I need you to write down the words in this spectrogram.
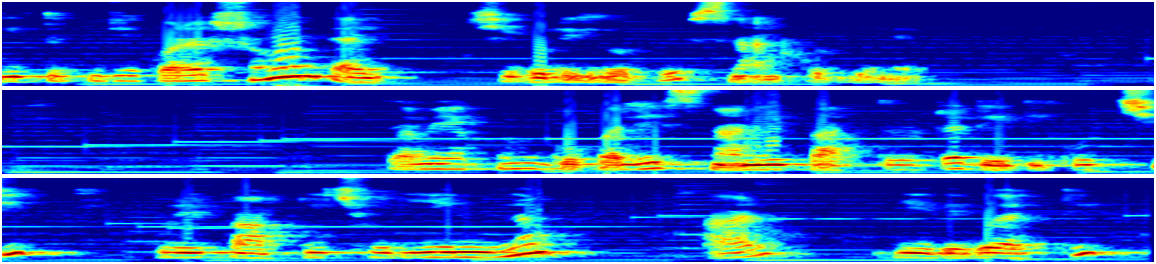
নিত্য পুজো করার সময় তাই শিবলিঙ্গকে স্নান করিয়ে নেব। তো আমি এখন গোপালের স্নানের পাত্রটা রেডি করছি। ফুলের পাপড়ি ছড়িয়ে নিলাম। আর দিয়ে দেবো একটি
